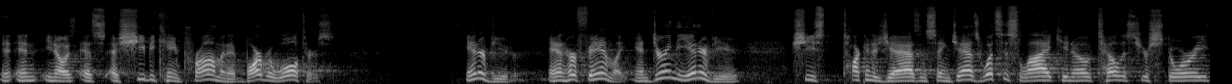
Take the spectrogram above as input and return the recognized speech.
and, and you know, as, as she became prominent, Barbara Walters interviewed her and her family. And during the interview, she's talking to Jazz and saying, Jazz, what's this like? You know, tell us your story.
